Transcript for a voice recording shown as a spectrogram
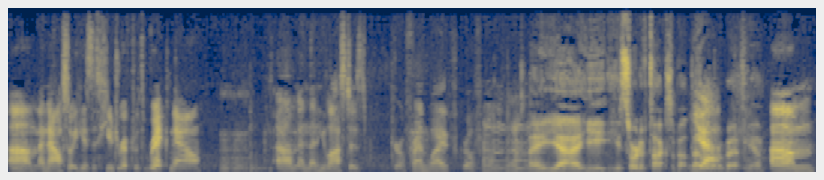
um, and now so he has this huge rift with Rick now, Mhm. um, and then he lost his girlfriend, wife, girlfriend. Mhm. Uh, yeah, he he sort of talks about that Yeah. a little bit. Yeah. Um,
